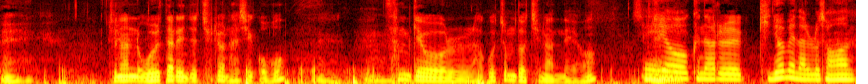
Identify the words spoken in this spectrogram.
네. 지난 5월달에 이제 출연하시고 예, 음, 3개월하고 좀 더 지났네요. 심지어 그날을 기념의 날로 정한,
